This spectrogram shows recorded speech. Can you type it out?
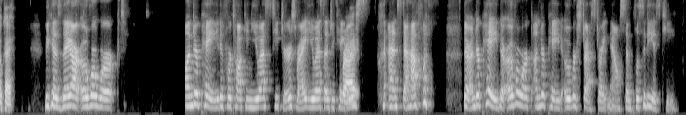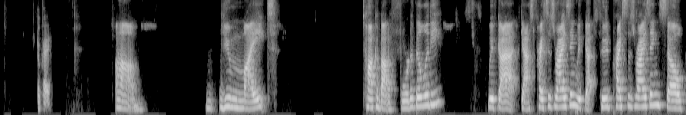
Okay. because they are overworked, underpaid. If we're talking US teachers, right? US educators and staff, they're underpaid, they're overworked, underpaid, overstressed right now. Simplicity is key. Okay. um, you might talk about affordability. We've got gas prices rising, we've got food prices rising. So,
